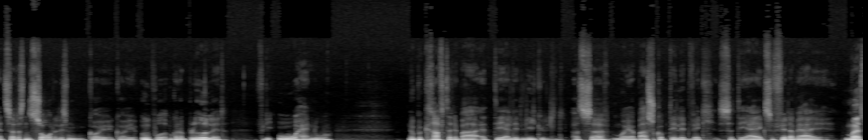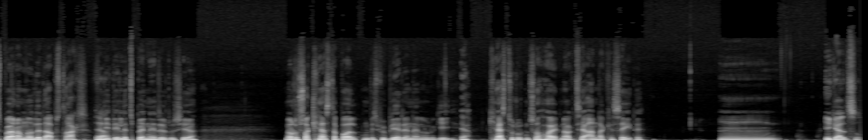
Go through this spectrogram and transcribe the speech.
at så er der sådan en sår, der ligesom går i, går i udbrud og begynder at bløde lidt. Fordi, uha, nu, nu bekræfter det bare, at det er lidt ligegyldigt, og så må jeg bare skubbe det lidt væk. Så det er ikke så fedt at være i. Må jeg spørge dig om noget lidt abstrakt? Fordi ja. det er lidt spændende, det du siger. Når du så kaster bolden, hvis vi bliver den analogi, ja. kaster du den så højt nok til, at andre kan se det? Mm, ikke altid.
